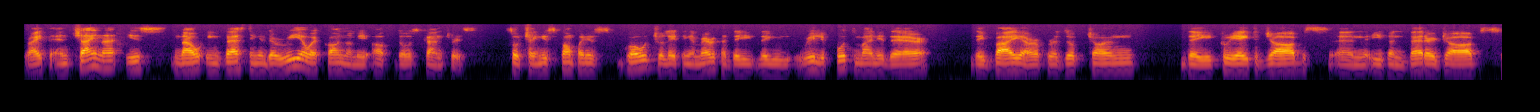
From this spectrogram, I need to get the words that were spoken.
right? And China is now investing in the real economy of those countries. So Chinese companies go to Latin America, they, they really put money there, they buy our production, they create jobs and even better jobs.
